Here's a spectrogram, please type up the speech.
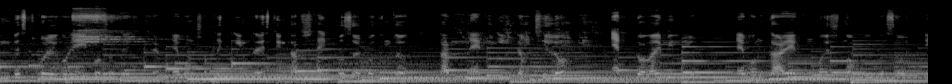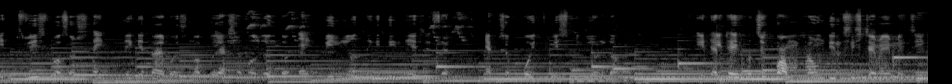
ইনভেস্ট করে করে এই বছর এবং সব থেকে ইন্টারেস্টিং তার ষাট বছর পর্যন্ত তার নেট ইনকাম ছিল এক ডলার মিলিয়ন এবং তার এখন বয়স নব্বই বছর। এই ত্রিশ বছর ষাট থেকে তার বয়স নব্বই আসা পর্যন্ত এক বিলিয়ন থেকে তিনি এসেছেন একশো পঁয়ত্রিশ মিলিয়ন ডলার এটা এটাই হচ্ছে কম্পাউন্ডিং সিস্টেমের ম্যাজিক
